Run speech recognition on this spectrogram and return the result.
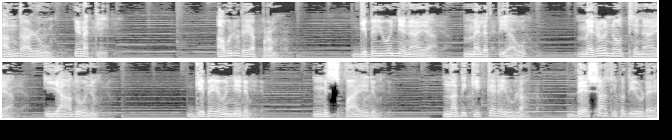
അന്താഴവും ഇണക്കി. അവരുടെ അപ്പുറം ഗിബയോന്യനായ മെലത്തിയാവും മെരോനോഥ്യനായ യാദോനും ഗിബയോന്യരും മിസ്പായരും നദിക്കിക്കരയുള്ള ദേശാധിപതിയുടെ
